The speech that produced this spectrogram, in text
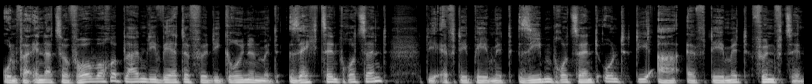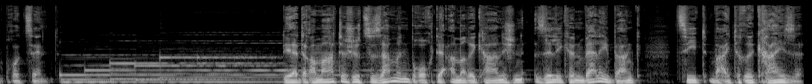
Unverändert zur Vorwoche bleiben die Werte für die Grünen mit 16 Prozent, die FDP mit 7 Prozent und die AfD mit 15 Prozent. Der dramatische Zusammenbruch der amerikanischen Silicon Valley Bank zieht weitere Kreise.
